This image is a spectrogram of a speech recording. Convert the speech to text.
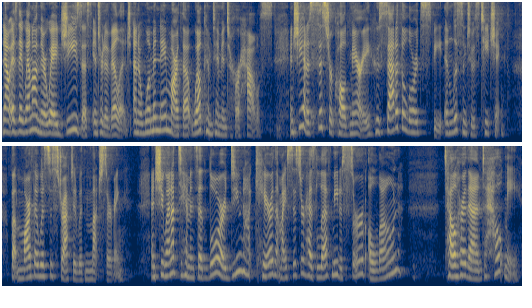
Now, as they went on their way, Jesus entered a village, and a woman named Martha welcomed him into her house. And she had a sister called Mary who sat at the Lord's feet and listened to his teaching. But Martha was distracted with much serving. And she went up to him and said, Lord, do you not care that my sister has left me to serve alone? Tell her then to help me.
